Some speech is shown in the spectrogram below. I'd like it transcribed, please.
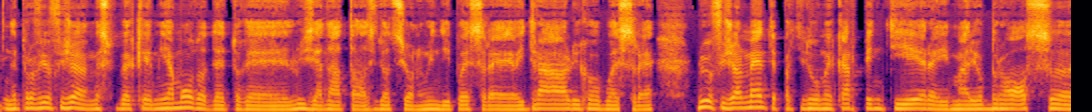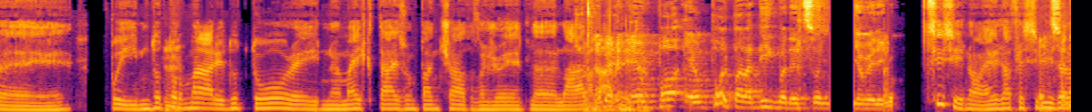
nel profilo ufficiale ha messo- perché Miyamoto ha detto che lui si adatta alla situazione, quindi può essere idraulico, può essere lui ufficialmente è partito come carpentiere in Mario Bros. Poi in Dottor Mm. Mario, dottore, in Mike Tyson panciato faceva il- l'arma. Vabbè, è, un po', è un po' il paradigma del sogno americano. Sì, sì, no, è la flessibilità sogno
